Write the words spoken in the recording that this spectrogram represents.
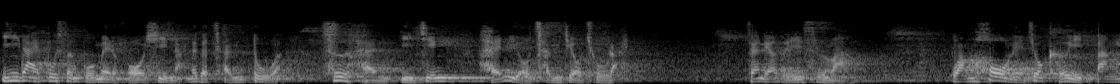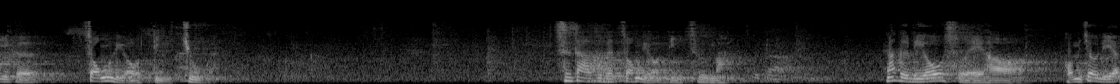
依赖不生不灭的佛性啊，那个程度啊，是很已经很有成就出来，这样了解意思吗？往后呢，就可以当一个中流砥柱啊，知道这个中流砥柱吗？那个流水哈，我们就了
